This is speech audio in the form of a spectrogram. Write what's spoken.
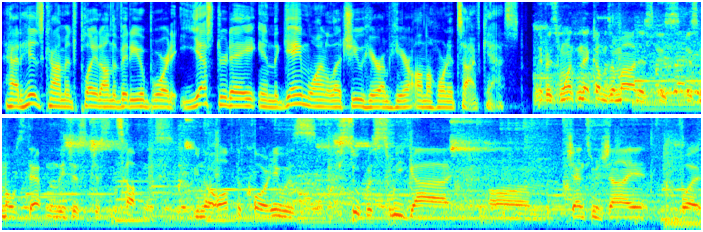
had his comments played on the video board yesterday in the game. Want to let you hear him here on the Hornets Hivecast. If it's one thing that comes to mind, it's, it's, it's, most definitely just just toughness. You know, off the court, he was super sweet guy, um, gentle giant. But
